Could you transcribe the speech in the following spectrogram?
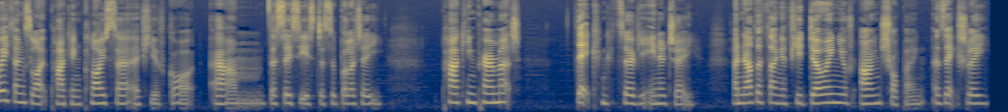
We things like parking closer if you've got um, the CCS disability parking permit, that can conserve your energy. Another thing, if you're doing your own shopping, is actually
